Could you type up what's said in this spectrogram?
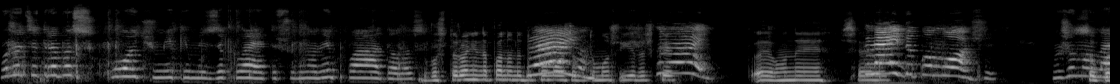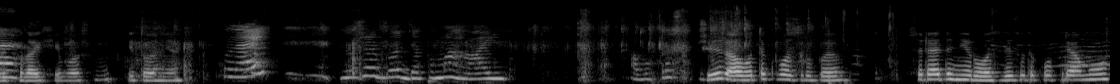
Може це треба скотчем якимось заклеїти, щоб воно не падало. Двосторонні, напевно, не допоможе, тому що іграшки е, вони ще Клей допоможе. Може супер мале клей хіба що. І то ні. Дуже допомагає. Або просто Чуєш, а отак во зробив. Всередині розріз, отако прямо.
